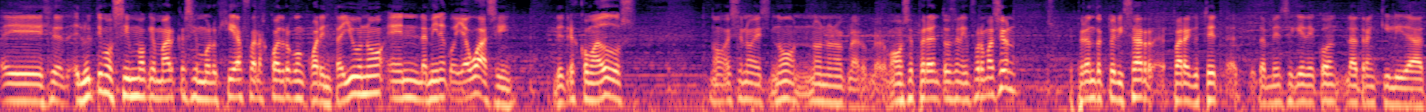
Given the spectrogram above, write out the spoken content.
eh, el último sismo que marca sismología fue a las 4.41 en la mina Coyahuasi, de 3,2. No, ese no es. No, no, no, no, claro, claro. Vamos a esperar entonces la información, esperando actualizar para que usted también se quede con la tranquilidad.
